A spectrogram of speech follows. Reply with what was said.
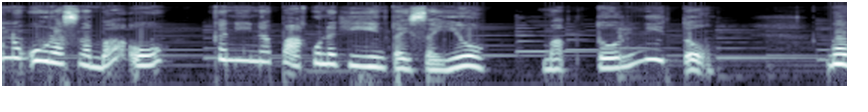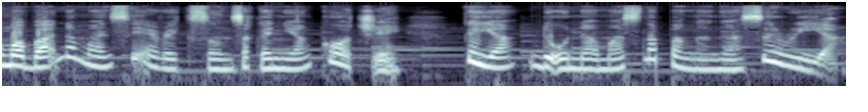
anong oras na ba o? Oh? Kanina pa ako naghihintay sa iyo. Maktol nito. Bumaba naman si Erickson sa kanyang kotse kaya doon na mas napanganga si Ria.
